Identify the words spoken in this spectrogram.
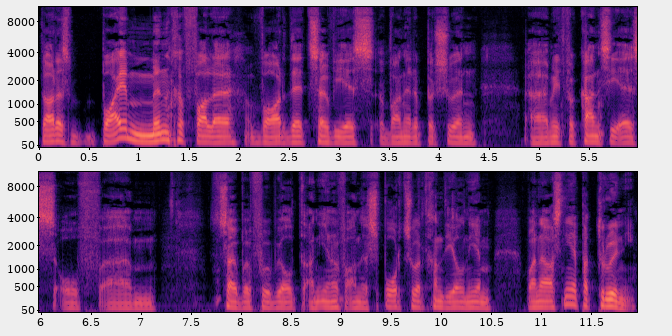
Daar is baie min gevalle waar dit sou wees wanneer 'n persoon uh, met vakansie is of ehm um, sou byvoorbeeld aan een of ander sportsoort gaan deelneem wanneer daar's nie 'n patroon nie.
